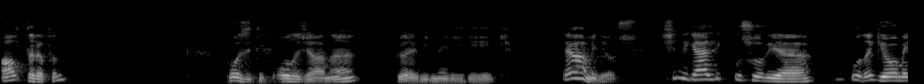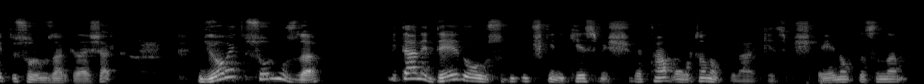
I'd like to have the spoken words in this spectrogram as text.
Alt tarafın pozitif olacağını görebilmeliydik. Devam ediyoruz. Şimdi geldik bu soruya. Bu da geometri sorumuz arkadaşlar. Geometri sorumuzda bir tane D doğrusu bir üçgeni kesmiş ve tam orta noktadan kesmiş. E noktasından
